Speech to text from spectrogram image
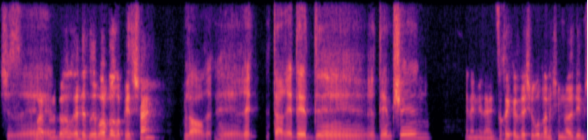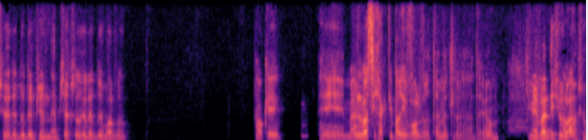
שזה... מה, אתה מדבר על Red Dead Revolver ל-PS2? לא, אה, את ה- Red Dead אה, Redemption, כן, אני יודע, אני צוחק על זה שרוב האנשים לא יודעים Dead Redemption זה המשך של Dead Revolver. אוקיי. אה, אני לא שיחקתי ב-Revolver, את האמת, עד היום. הבנתי שהוא לא משהו.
